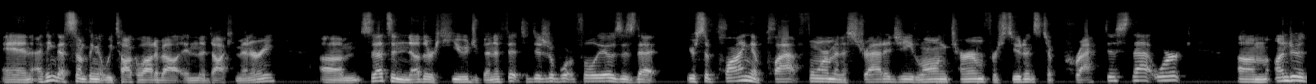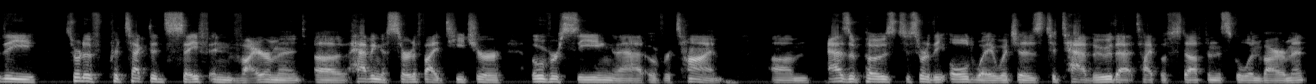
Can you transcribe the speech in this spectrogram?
and I think that's something that we talk a lot about in the documentary. Um, so that's another huge benefit to digital portfolios is that you're supplying a platform and a strategy long term for students to practice that work um, under the sort of protected, safe environment of having a certified teacher overseeing that over time. Um, as opposed to sort of the old way, which is to taboo that type of stuff in the school environment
